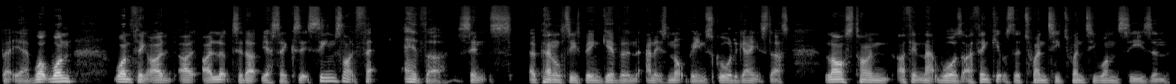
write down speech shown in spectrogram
but yeah, what one one thing I, I, I looked it up yesterday because it seems like forever since a penalty's been given and it's not been scored against us. Last time I think that was I think it was the 2021 season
